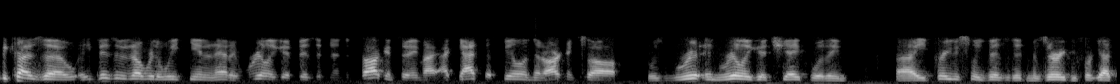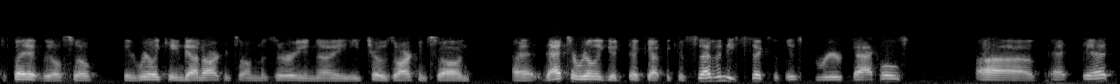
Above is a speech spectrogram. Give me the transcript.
because uh, he visited over the weekend and had a really good visit. And talking to him, I, I got the feeling that Arkansas was re- in really good shape with him. Uh, he previously visited Missouri before he got to Fayetteville, so it really came down to Arkansas and Missouri, and uh, he chose Arkansas. And uh, that's a really good pickup because 76 of his career tackles uh, at Pitt,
